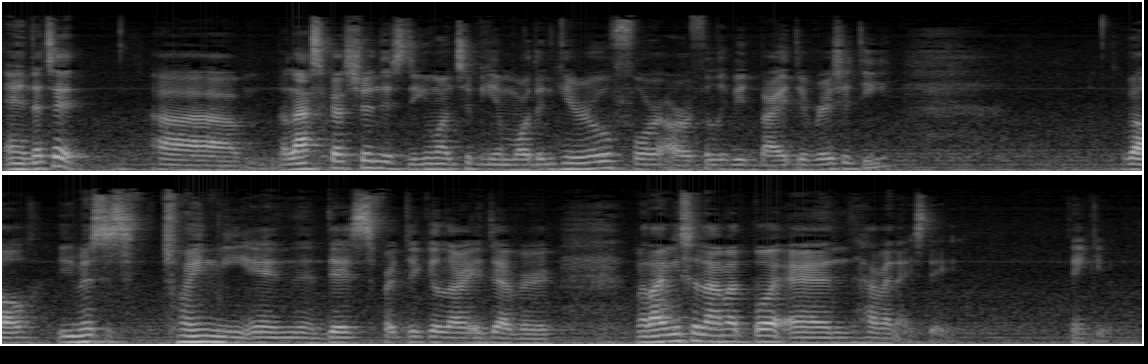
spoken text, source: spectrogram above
And that's it. Um, the last question is do you want to be a modern hero for our philippine biodiversity? Well you must join me in this particular endeavor. Maraming salamat po and have a nice day. Thank you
